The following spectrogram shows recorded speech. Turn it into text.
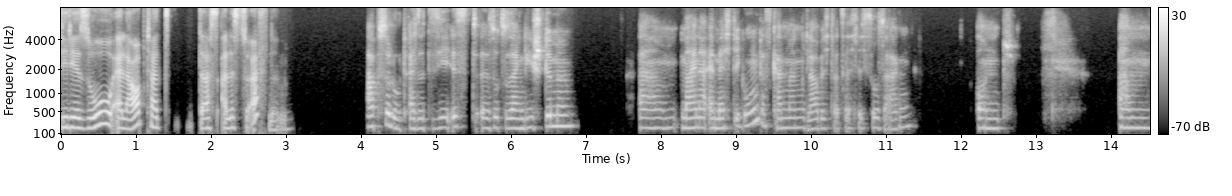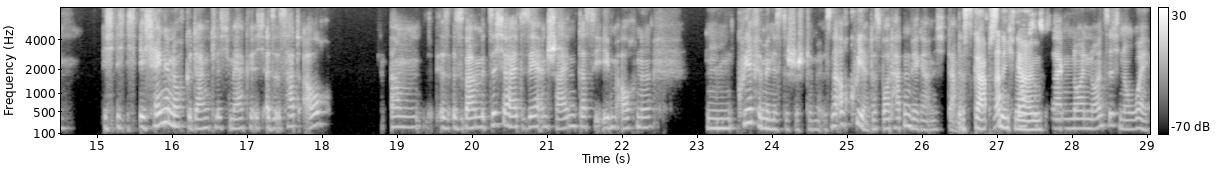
die dir so erlaubt hat, das alles zu öffnen. Absolut. Also sie ist äh, sozusagen die Stimme ähm, meiner Ermächtigung. Das kann man, glaube ich, tatsächlich so sagen. Und ähm, ich, ich, ich hänge noch gedanklich, merke ich. Also es hat auch, ähm, es, es, war mit Sicherheit sehr entscheidend, dass sie eben auch eine hm, queer-feministische Stimme ist. Ne? Auch queer, das Wort hatten wir gar nicht damals. Das gab es ne? nicht, das nein. sozusagen 99, no way.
